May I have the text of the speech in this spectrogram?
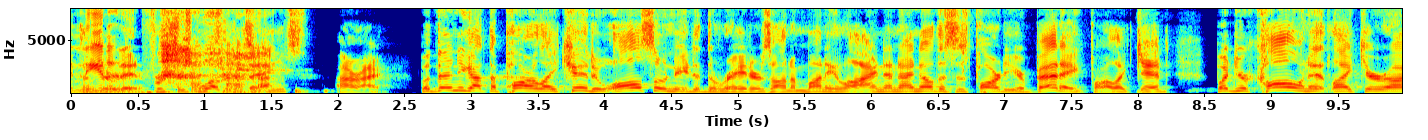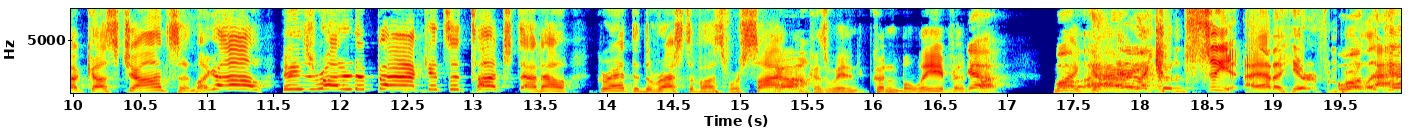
nothing to needed do with it you. for two other things. All right. But then you got the parlay kid who also needed the Raiders on a money line. And I know this is part of your bet ache parlay kid, but you're calling it like you're uh, Gus Johnson. Like, oh, he's running it back. It's a touchdown. Now, granted, the rest of us were silent Yeah. because we didn't, couldn't believe it. Yeah. But my Well, God. And I couldn't see it. I had to hear it from Well, parlay kids. so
